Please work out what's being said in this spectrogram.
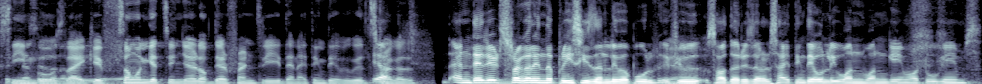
scene goes. Like, if yeah. someone gets injured of their front three, then I think they will struggle. And they did struggle in the preseason, Liverpool. If Yeah. you saw the results, I think they only won one game or two games.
